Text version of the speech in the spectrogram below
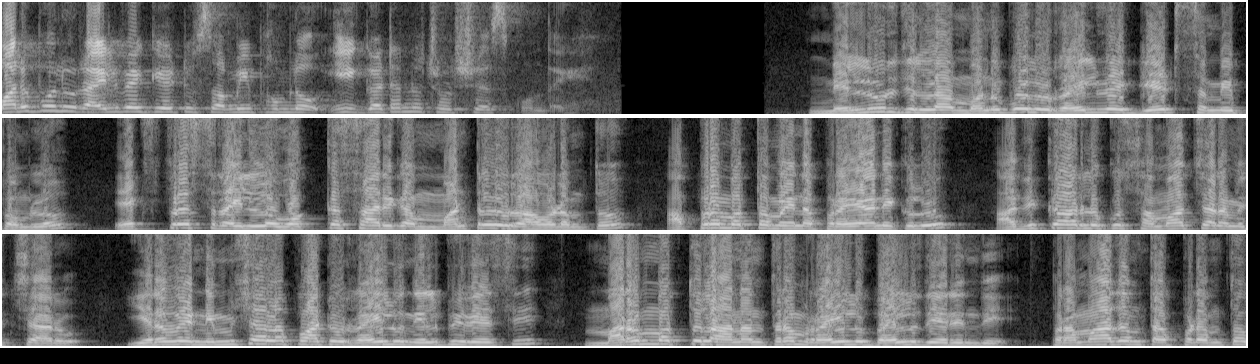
మనుబోలు రైల్వే గేటు సమీపంలో ఈ ఘటన చోటు చేసుకుంది. నెల్లూరు జిల్లా మనుబోలు రైల్వే గేట్ సమీపంలో ఎక్స్ప్రెస్ రైల్లో ఒక్కసారిగా మంటలు రావడంతో అప్రమత్తమైన ప్రయాణికులు అధికారులకు సమాచారం ఇచ్చారు. ఇరవై నిమిషాల పాటు రైలు నిలిపివేసి మరమ్మతుల అనంతరం రైలు బయలుదేరింది. ప్రమాదం తప్పడంతో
